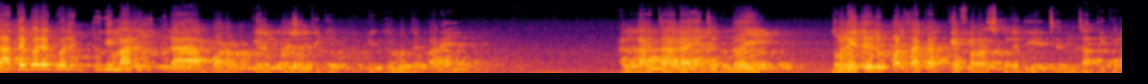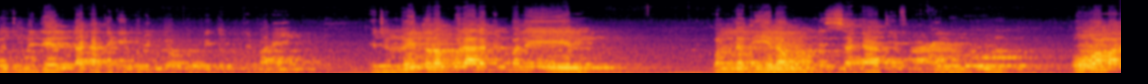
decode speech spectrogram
যাতে করে গরিব দুঃখী মানুষগুলা বড় লোকের পয়সা থেকে উপকৃত হতে পারে। আল্লাহ তাআলা এই জন্যই ধনীদের উপর জাকাতকে ফরজ করে দিয়েছেন যাতে করে ধনীদের টাকা থেকে গরিবরা উপকৃত হতে পারে এজন্যই তো রব্বুল আলামিন বলেন والذين هم للزكاة فاعلون ও আমার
